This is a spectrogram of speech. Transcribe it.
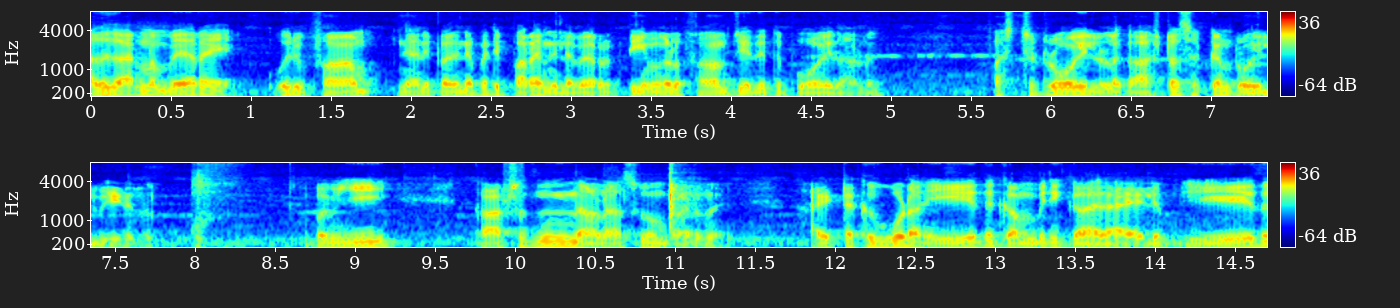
അത് കാരണം വേറെ ഒരു ഫാം ഞാനിപ്പോൾ അതിനെപ്പറ്റി പറയുന്നില്ല. വേറെ ടീമുകൾ ഫാം ചെയ്തിട്ട് പോയതാണ്. ഫസ്റ്റ് ഡ്രോയിലുള്ള കാഷ്ട സെക്കൻഡ് ഡ്രോയിൽ വീഴുന്നു. അപ്പം ഈ കാഷ്ടത്തിൽ നിന്നാണ് അസുഖം പകരുന്നത് ഹൈടെക് കൂടെ ഏത് കമ്പനിക്കാരായാലും ഏത്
